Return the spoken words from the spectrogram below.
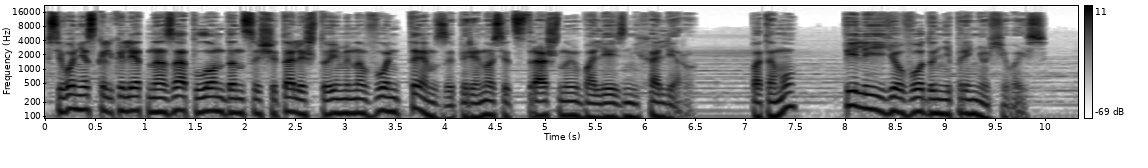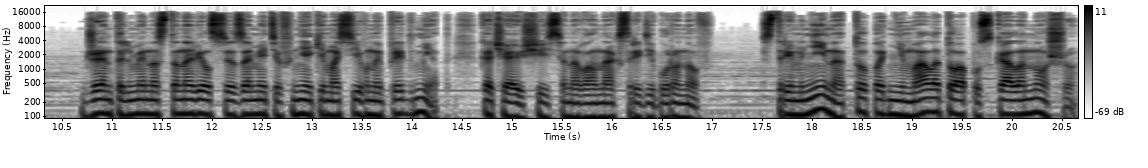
Всего несколько лет назад лондонцы считали, что именно вонь Темзы переносит страшную болезнь холеру. Потому пили ее воду не принюхиваясь. Джентльмен остановился, заметив некий массивный предмет, качающийся на волнах среди бурунов. Стремнина то поднимала, то опускала ношу,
